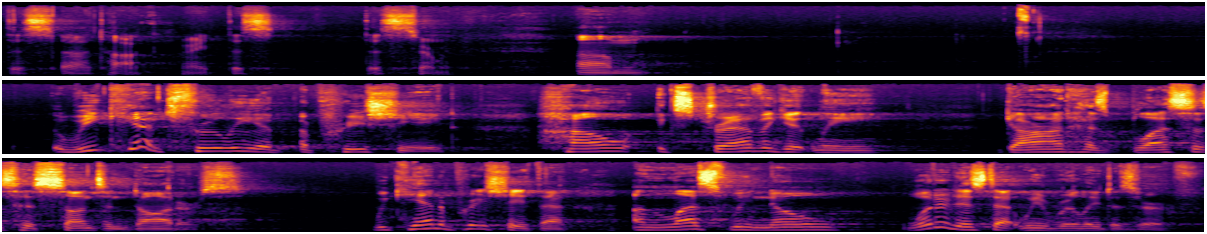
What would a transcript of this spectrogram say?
this uh, talk, right? This, this sermon. Um, we can't truly appreciate how extravagantly God has blessed his sons and daughters. We can't appreciate that unless we know what it is that we really deserve.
